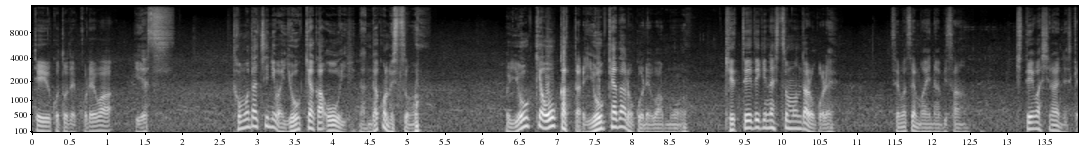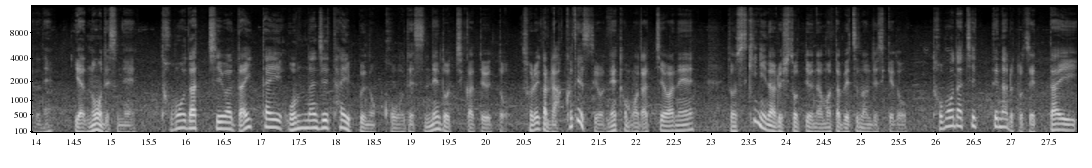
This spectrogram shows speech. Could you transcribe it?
ていうことでこれはイエス友達には陽キャが多いなんだこの質問 陽キャ多かったら陽キャだろ、これはもう。決定的な質問だろ、これ。すいません、マイナビさん。否定はしないんですけどね。いや、ノーですね。友達は大体同じタイプの子ですね、どっちかというと。それが楽ですよね、友達はね。その好きになる人っていうのはまた別なんですけど、友達ってなると絶対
